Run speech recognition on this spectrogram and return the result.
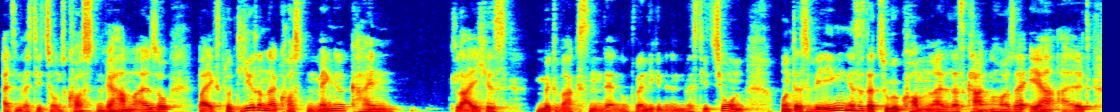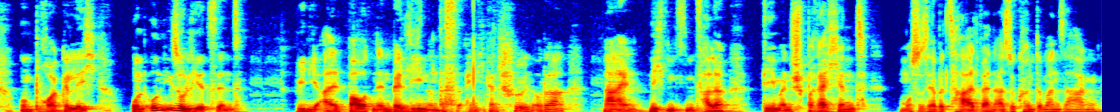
als Investitionskosten. Wir haben also bei explodierender Kostenmenge kein gleiches mit Wachsen der notwendigen Investitionen. Und deswegen ist es dazu gekommen, leider, dass Krankenhäuser eher alt und bröckelig und unisoliert sind, wie die Altbauten in Berlin. Und das ist eigentlich ganz schön, oder? Nein, nicht in diesem Falle. Dementsprechend muss es ja bezahlt werden. Also könnte man sagen,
